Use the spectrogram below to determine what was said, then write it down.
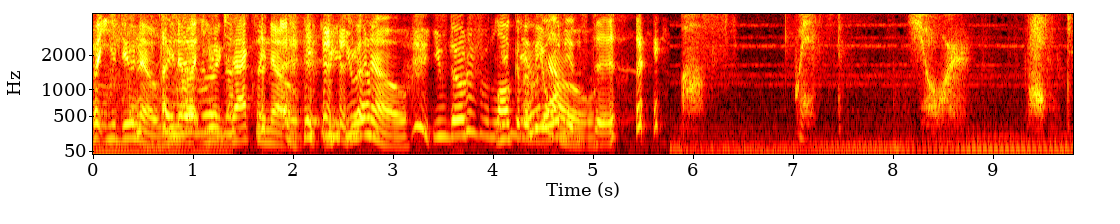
but you do know. I You know. it. You exactly know. understood. You do have- know. You've known it for longer than do the audience did. Off with your head.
